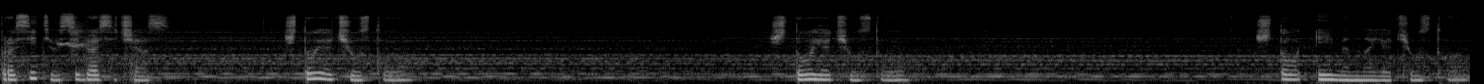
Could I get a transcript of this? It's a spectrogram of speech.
Спросите у себя сейчас, что я чувствую, что я чувствую, что именно я чувствую.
